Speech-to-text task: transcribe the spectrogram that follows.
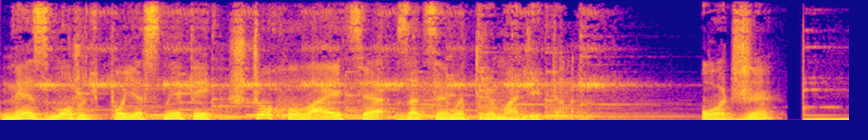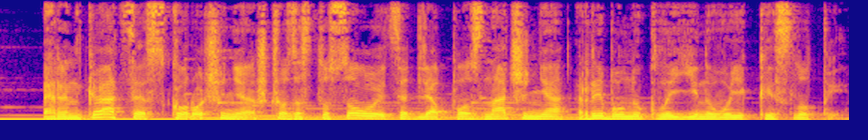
не зможуть пояснити, що ховається за цими трьома літерами. Отже, РНК це скорочення, що застосовується для позначення рибонуклеїнової кислоти.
